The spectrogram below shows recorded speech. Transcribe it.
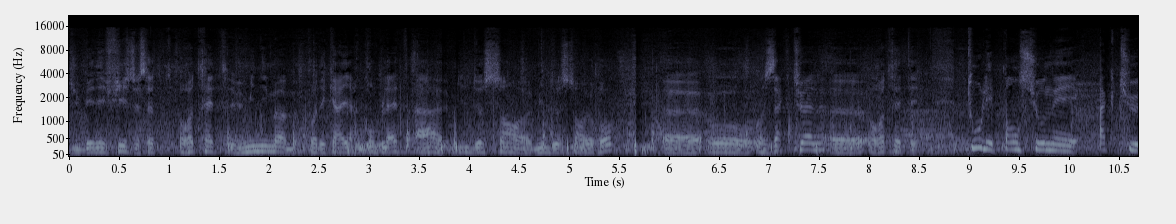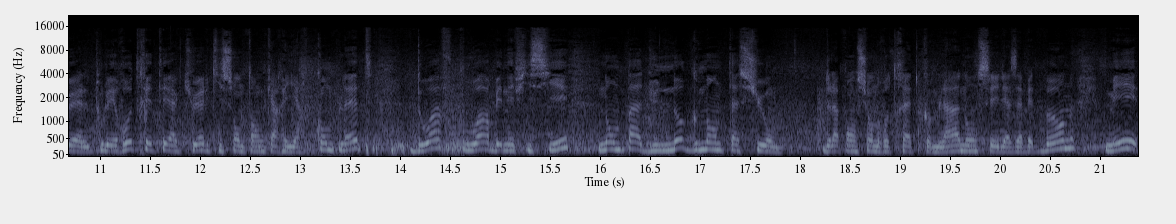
du bénéfice de cette retraite minimum pour des carrières complètes à 1200, 1200 euros aux actuels euh, retraités. Tous les pensionnés actuels, tous les retraités actuels qui sont en carrière complète doivent pouvoir bénéficier non pas d'une augmentation de la pension de retraite, comme l'a annoncé Elisabeth Borne, mais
